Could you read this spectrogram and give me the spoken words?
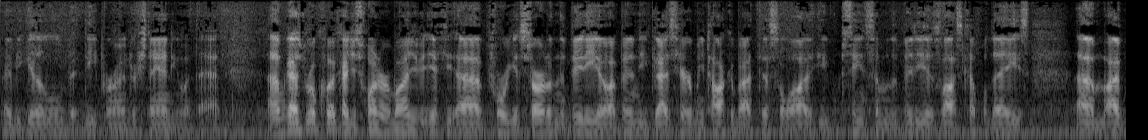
maybe get a little bit deeper understanding with that. Um, guys, real quick, I just want to remind you, if uh, before we get started on the video, I've been, you guys hear me talk about this a lot. If you've seen some of the videos last couple days, um, I've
